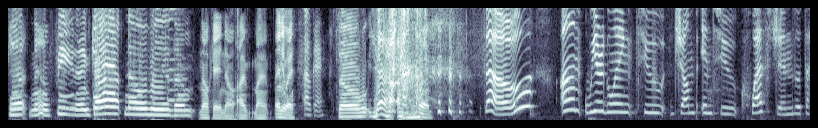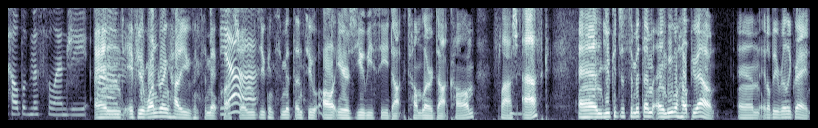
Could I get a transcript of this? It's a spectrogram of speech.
Got no feet and got no rhythm. Okay, no, I my anyway. okay. So yeah, So, um, we are going to jump into questions with the help of Miss Phalange. and Um, if you're wondering how you can submit Yeah. questions, you can submit them to allearsubc.tumblr.com slash ask, and you could just submit them, and we will help you out, and it'll be really great.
